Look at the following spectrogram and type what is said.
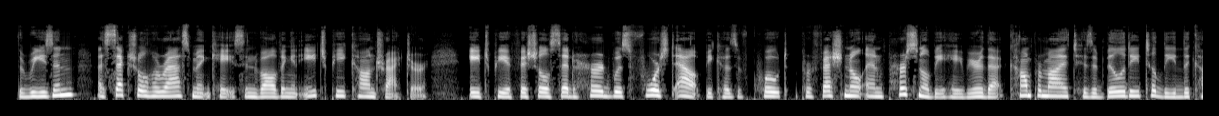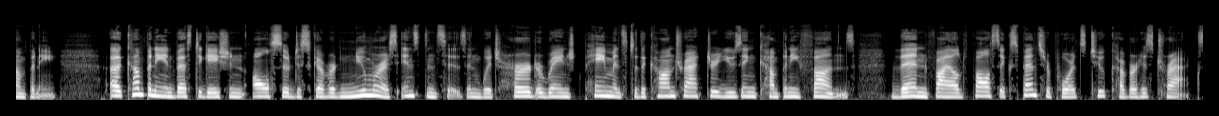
The reason? A sexual harassment case involving an HP contractor. HP officials said Hurd was forced out because of, quote, professional and personal behavior that compromised his ability to lead the company. A company investigation also discovered numerous instances in which Hurd arranged payments to the contractor using company funds, then filed false expense reports to cover his tracks.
